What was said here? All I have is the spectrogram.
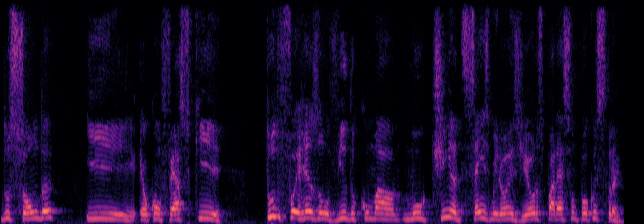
do Sonda e eu confesso que tudo foi resolvido com uma multinha de 6 milhões de euros, parece um pouco estranho.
